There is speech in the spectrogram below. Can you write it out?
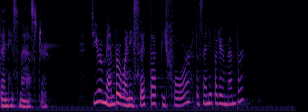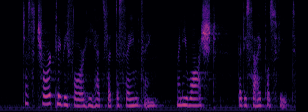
than his master. Do you remember when he said that before? Does anybody remember? Just shortly before, he had said the same thing when he washed the disciples' feet.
